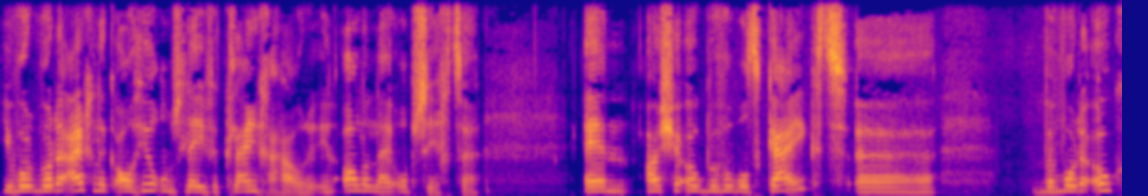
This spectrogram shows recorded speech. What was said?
Je wordt eigenlijk al heel ons leven klein gehouden in allerlei opzichten. En als je ook bijvoorbeeld kijkt, uh, we worden ook,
